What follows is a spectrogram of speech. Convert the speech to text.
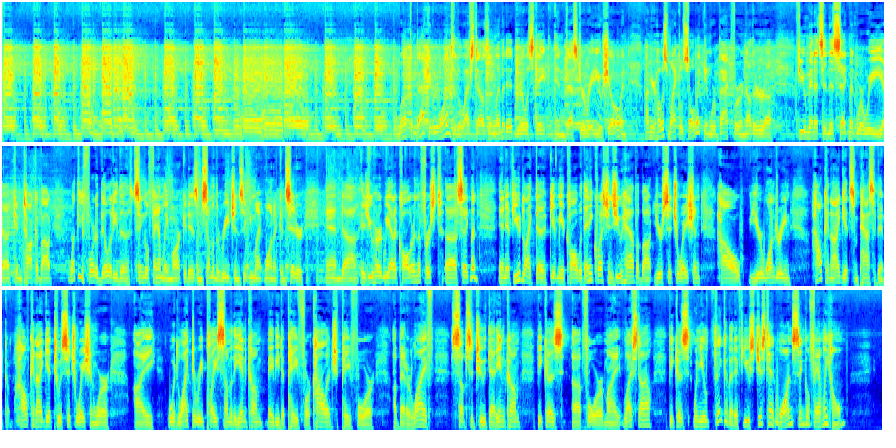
back, everyone, to the Lifestyles Unlimited Real Estate Investor Radio Show. And I'm your host, Michael Soulek, and we're back for another uh, few minutes in this segment where we uh, can talk about what the affordability the single family market is in some of the regions that you might want to consider. And uh, as you heard, we had a caller in the first uh, segment. And if you'd like to give me a call with any questions you have about your situation, how you're wondering, how can I get some passive income? How can I get to a situation where I would like to replace some of the income, maybe to pay for college, pay for a better life, substitute that income because uh, for my lifestyle? Because when you think of it, if you just had one single family home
